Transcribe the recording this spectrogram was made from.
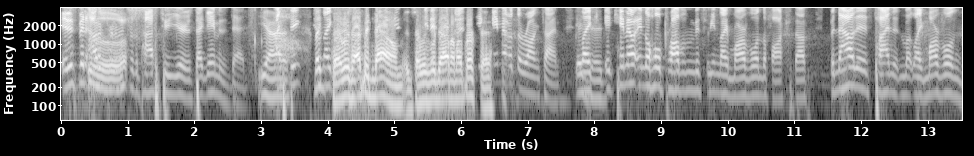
it has been out of tournaments for the past two years. That game is dead. Yeah, I yeah. think like- like Servers have been down. and Servers in were down on my birthday. It came out at the wrong time. It like did. it came out in the whole problem between like Marvel and the Fox stuff. But now that it's time that like Marvel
